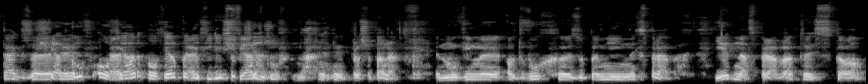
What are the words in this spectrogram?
Także, e, Świadków, ofiar, ofiar pedofilii księży. świadków, no, proszę pana, mówimy o dwóch e, zupełnie innych sprawach. Jedna sprawa to jest to,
